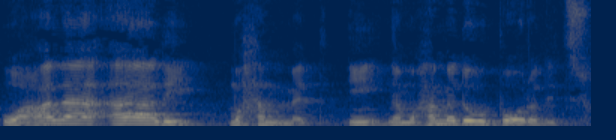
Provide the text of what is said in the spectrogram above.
u ala ali Muhammed i na Muhammedovu porodicu.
